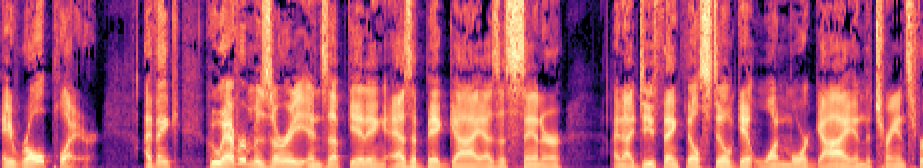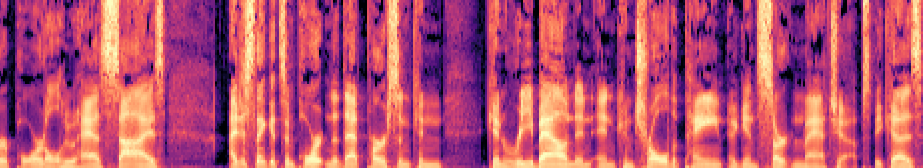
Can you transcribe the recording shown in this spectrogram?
a role player. I think whoever Missouri ends up getting as a big guy, as a center, and I do think they'll still get one more guy in the transfer portal who has size. I just think it's important that that person can can rebound and, and control the paint against certain matchups because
